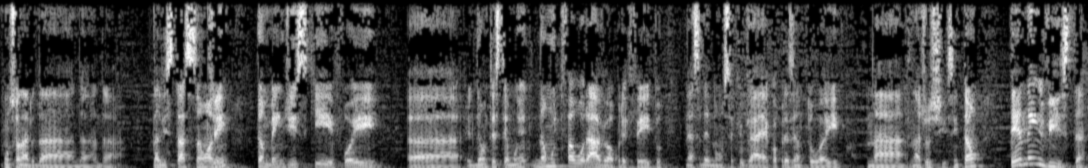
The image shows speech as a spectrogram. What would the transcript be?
funcionário da, da, da, da licitação ali, sim. também disse que foi. Uh, ele deu um testemunho não muito favorável ao prefeito nessa denúncia que o GAECO apresentou aí na, na justiça. Então, Tendo em vista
